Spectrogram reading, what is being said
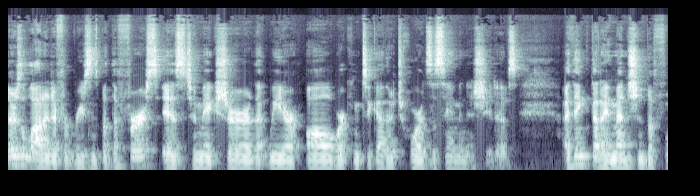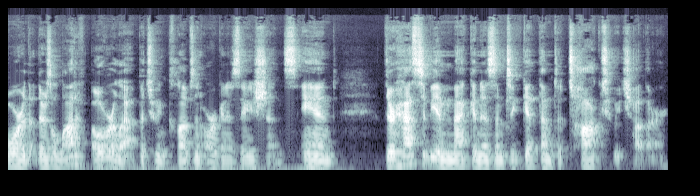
there's a lot of different reasons, but the first is to make sure that we are all working together towards the same initiatives. I think that I mentioned before that there's a lot of overlap between clubs and organizations, and there has to be a mechanism to get them to talk to each other.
